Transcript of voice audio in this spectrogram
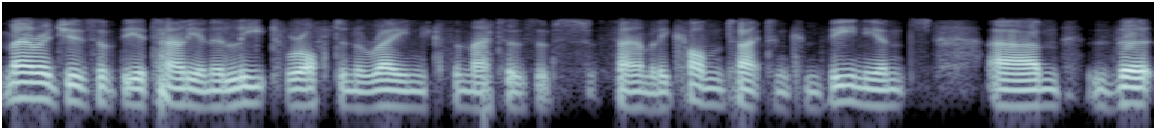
marriages of the Italian elite were often arranged for matters of family contact and convenience, um, that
